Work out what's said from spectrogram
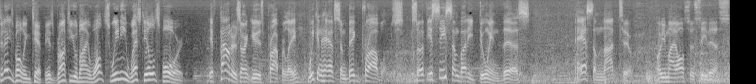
Today's bowling tip is brought to you by Walt Sweeney West Hills Ford. If powders aren't used properly, we can have some big problems. So if you see somebody doing this, ask them not to. Or you might also see this.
